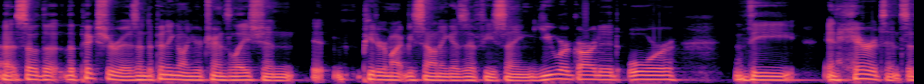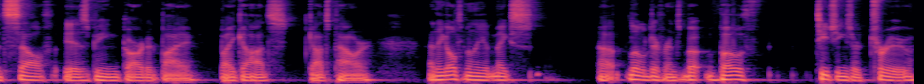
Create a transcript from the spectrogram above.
Uh, so the the picture is, and depending on your translation, it, Peter might be sounding as if he's saying you are guarded, or the inheritance itself is being guarded by by God's God's power. I think ultimately it makes little difference, but both teachings are true.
